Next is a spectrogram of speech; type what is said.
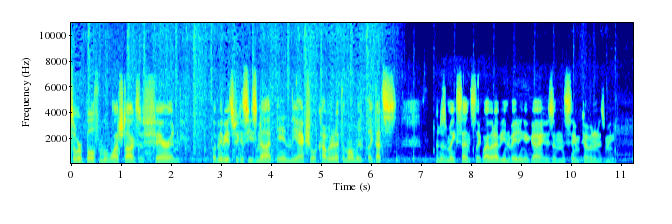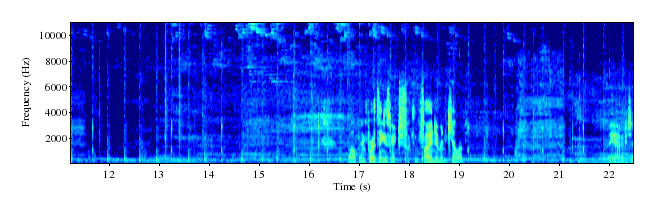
So we're both in the Watchdogs of Farron, but maybe it's because he's not in the actual Covenant at the moment. Like that's that doesn't make sense. Like why would I be invading a guy who's in the same Covenant as me? Well, the important thing is we have to fucking find him and kill him. We have to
